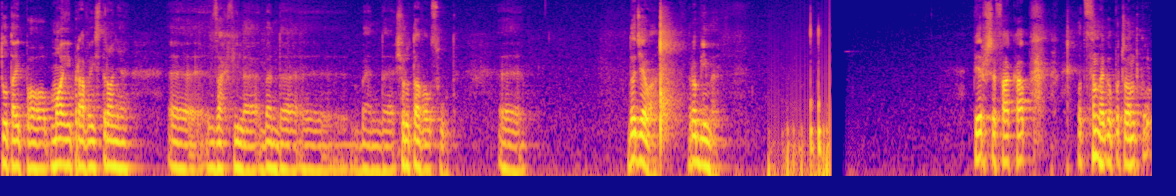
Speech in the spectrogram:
Tutaj po mojej prawej stronie y, za chwilę będę, y, będę śrutował słód. Do dzieła. Robimy. Pierwszy fuck up od samego początku.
